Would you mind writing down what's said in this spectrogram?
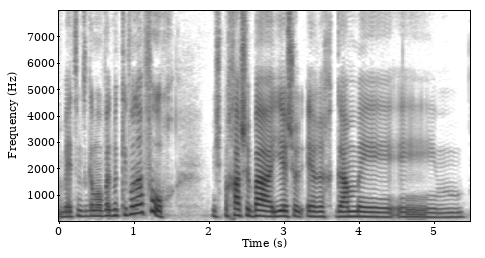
בעצם זה גם עובד בכיוון ההפוך. משפחה שבה יש ערך גם, אה, אה,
